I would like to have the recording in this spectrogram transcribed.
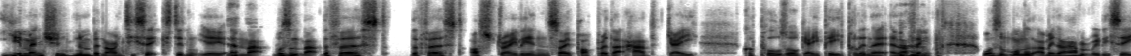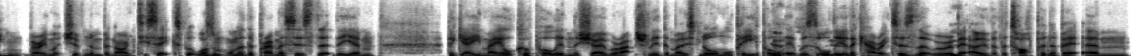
you mentioned number ninety six, didn't you? Yeah. And that wasn't that the first the first Australian soap opera that had gay couples or gay people in it. And I think wasn't one of I mean I haven't really seen very much of number 96 but wasn't one of the premises that the um the gay male couple in the show were actually the most normal people. Yes. It was all the other characters that were a bit over the top and a bit um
